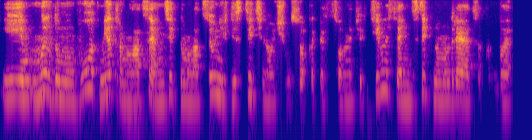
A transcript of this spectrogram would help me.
И мы думаем, вот, метро молодцы, они действительно молодцы, у них действительно очень высокая операционная эффективность, они действительно умудряются как бы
